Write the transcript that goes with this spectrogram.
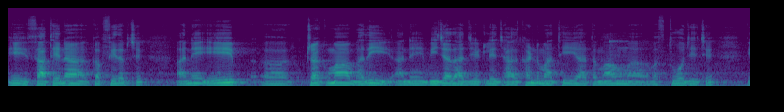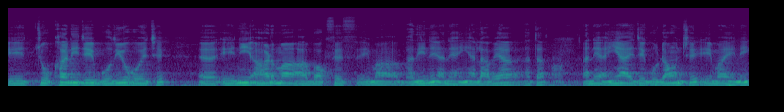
એ સાથેના કફ સિરપ છે. અને એ ટ્રકમાં ભરી અને બીજા રાજ્ય એટલે ઝારખંડમાંથી આ તમામ વસ્તુઓ જે છે, એ ચોખાની જે બોરીઓ હોય છે એની આડમાં આ બોક્સેસ એમાં ભરીને અને અહીંયા લાવ્યા હતા. અને અહીંયા જે ગોડાઉન છે, એમાં એની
